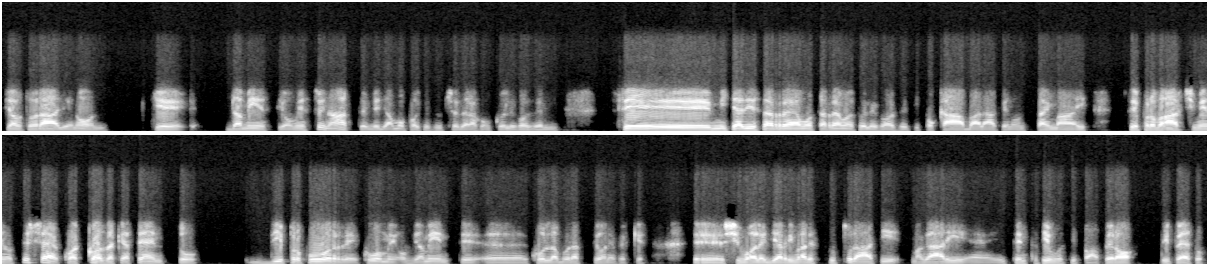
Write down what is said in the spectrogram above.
sia autorali e non, che da mesi ho messo in atto e vediamo poi che succederà con quelle cose lì. Se mi chiedi Sanremo, Sanremo è quelle cose tipo cabala che non sai mai se provarci meno. Se c'è qualcosa che ha senso di proporre come ovviamente eh, collaborazione perché eh, ci vuole di arrivare strutturati, magari eh, il tentativo si fa, però ripeto,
